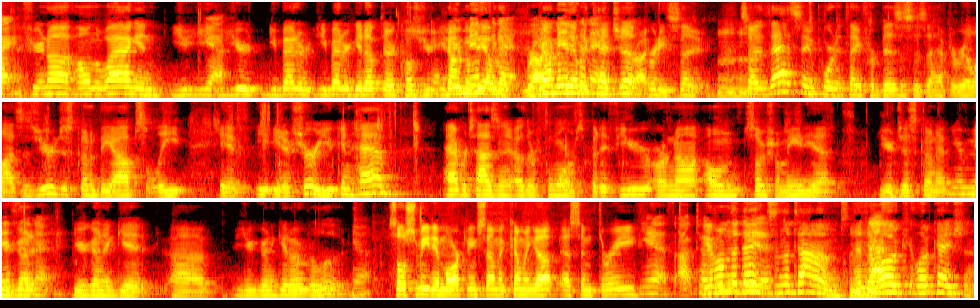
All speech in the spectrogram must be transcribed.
right? if you're not on the wagon, you, you Yeah. you're you better you better get up there because you're, Yeah, you're not going to be able to it. you're Right. not going to be able to catch up Right. pretty soon. Mm-hmm. So that's the important thing for businesses that have to realize is you're just going to be obsolete if you you know sure you can have advertising in other forms, but if you are not on social media, you're just going to You're missing gonna, it. You're going to get uh, you're going to get overlooked. yeah. Social Media Marketing Summit coming up, SM3. Yes, October. Give them the 5th. dates and the times and the Exact- lo- location.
